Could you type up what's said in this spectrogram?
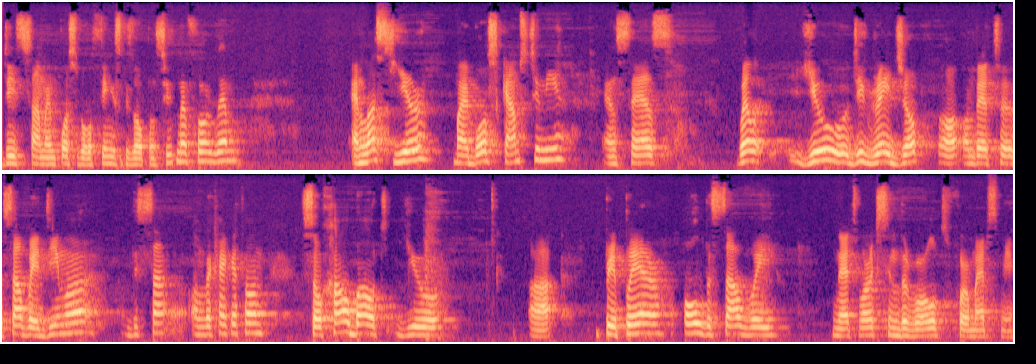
did some impossible things with OpenStreetMap for them. And last year, my boss comes to me and says, well, you did great job uh, on that uh, subway demo this, on the hackathon. So how about you uh, prepare all the subway networks in the world for Maps.me?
